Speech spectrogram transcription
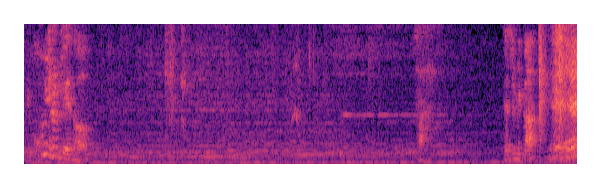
우리 코인을 위해서 자 됐습니까? 네.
